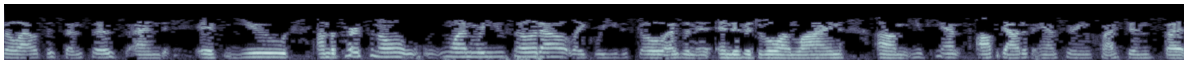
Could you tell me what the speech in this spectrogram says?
fill out the census. And if you, on the personal one where you fill it out, like where you just go as an individual online, um, you can't opt out of answering questions, but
